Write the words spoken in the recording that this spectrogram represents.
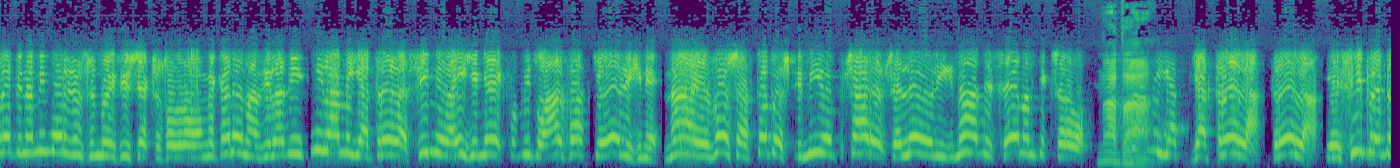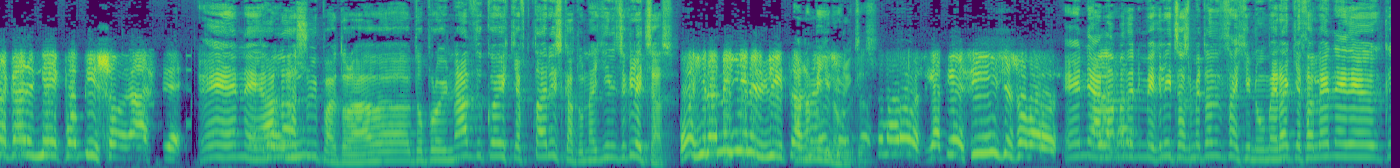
πρέπει να μην μπορείς να συνοηθείς έξω στον δρόμο με κανέναν. Δηλαδή, μιλάμε για τρέλα. Σήμερα είχε μια εκπομπή το Α και έδειχνε Να, εδώ σε αυτό το σημείο ψάρεψε, λέει ο Λιγνάδη έναν και ξέρω εγώ. Να τα. Μιλάμε για, για τρέλα, τρέλα. Εσύ πρέπει να κάνεις μια εκπομπή σο, άστε. Ε, ναι, αλλά σου είπα τώρα, ε, το πρωινάδικο έχει και αυτά τα ρίσκα του να γίνεις γλίτσας. Όχι να μην γίνεις γλίτσας. Α, να μην γίνω γλίτσας. σοβαρός. Γιατί εσύ είσαι σοβαρός. Ε, ναι, αλλά άμα δεν είμαι γλίτσας, μετά δεν θα έχει νούμερα και θα λένε ε,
